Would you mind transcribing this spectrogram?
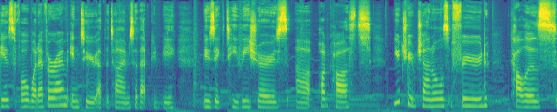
is for whatever I'm into at the time. So that could be music, TV shows, uh, podcasts, YouTube channels, food, colours,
